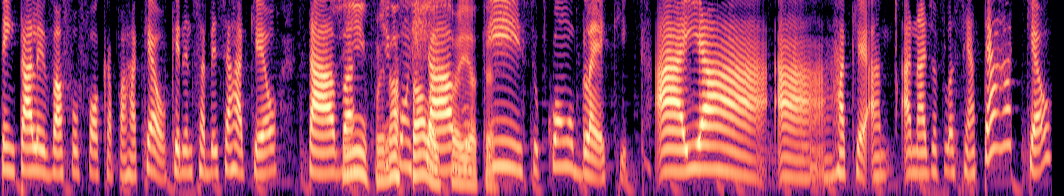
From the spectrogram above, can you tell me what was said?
tentar levar fofoca pra Raquel, querendo saber se a Raquel tava Sim, foi de na sala conchavo. isso aí até. Isso, com o Black. Aí a, a Raquel, a, a Nádia falou assim: até a Raquel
